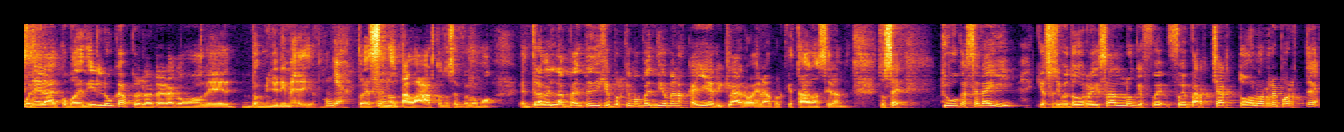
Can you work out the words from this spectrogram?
una era como de 10 lucas, pero la otra era como de 2 millones y medio. Ya. Entonces se notaba harto, entonces fue como, entré a ver las ventas y dije, ¿por qué hemos vendido menos que ayer? Y claro, era porque estaba considerando. Entonces, ¿qué hubo que hacer ahí? Que eso sí me tocó revisarlo, que fue, fue parchar todos los reportes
